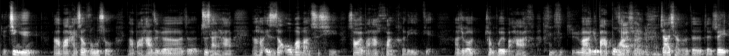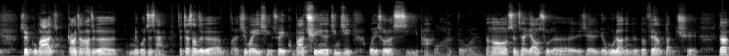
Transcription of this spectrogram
就禁运，然后把海上封锁，然后把他这个这个制裁他，然后一直到奥巴马时期稍微把它缓和了一点，那结果川普又把它 又把又把它不缓和加强了，对对对，所以所以古巴刚刚讲到这个美国制裁，再加上这个呃新冠疫情，所以古巴去年的经济萎缩了十一趴，哇，很多哎，然后生产要素的一些原物料等等都非常短缺，那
